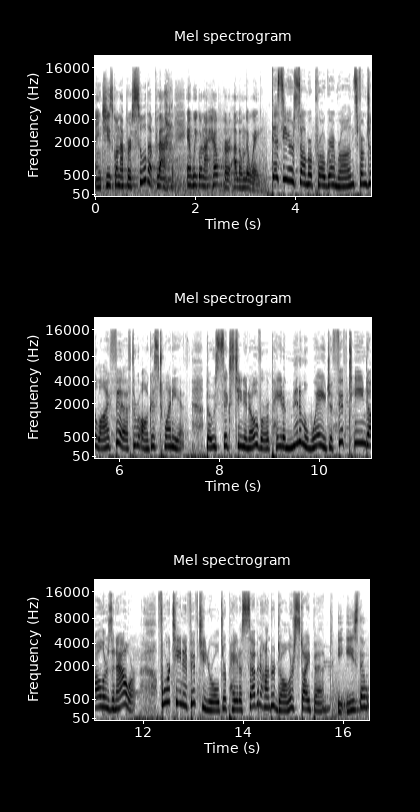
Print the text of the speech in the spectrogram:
And she's going to pursue the plan, and we're going to help her along the way. This year's summer program runs from July 5th through August 20th. Those 16 and over are paid a minimum wage of $15 an hour. 14 and 15 year olds are paid a $700 stipend. It is the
